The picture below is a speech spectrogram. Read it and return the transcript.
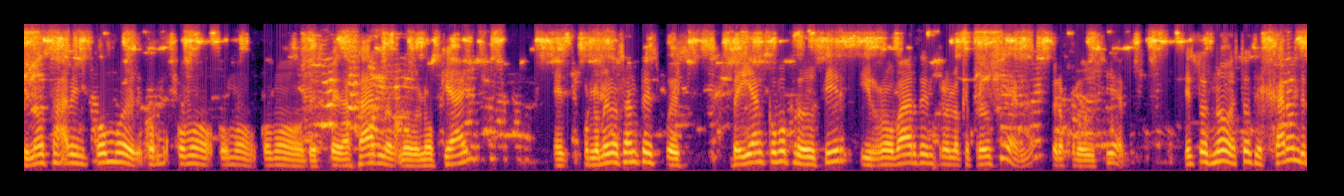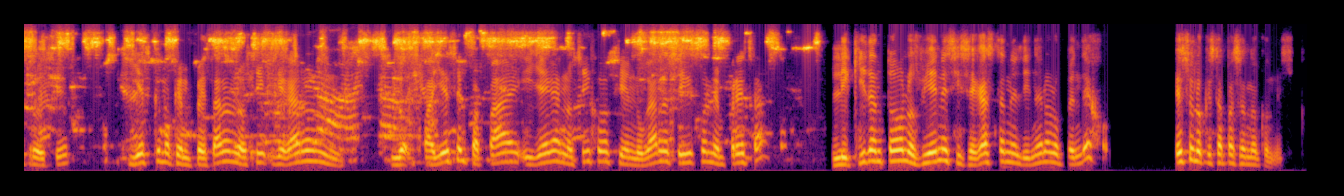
que no saben cómo, cómo, cómo, cómo, despedazar lo, lo, que hay. Eh, por lo menos antes, pues, veían cómo producir y robar dentro de lo que producían. Pero producían. Estos no, estos dejaron de producir y es como que empezaron los llegaron, fallece el papá y llegan los hijos y en lugar de seguir con la empresa, liquidan todos los bienes y se gastan el dinero a lo pendejo. Eso es lo que está pasando con México.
